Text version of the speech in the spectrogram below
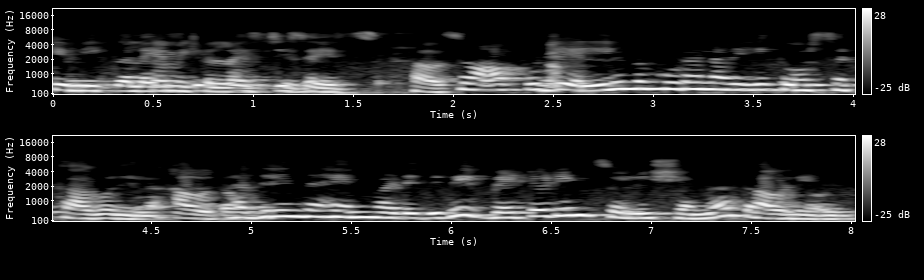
chemical. Pesticides. So ಆ ಫುಡ್ ಎಲ್ಲನೂ ಕೂಡ ನಾವಿಲ್ಲಿ ಇಲ್ಲಿ ತೋರ್ಸಕ್ ಆಗೋದಿಲ್ಲ. ಅದರಿಂದ ಏನ್ ಮಾಡಿದೀವಿ? ಬೆಟಡಿನ್ ಸೊಲ್ಯೂಷನ್ನ ತಗೊಂಡಿದೀವಿ.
